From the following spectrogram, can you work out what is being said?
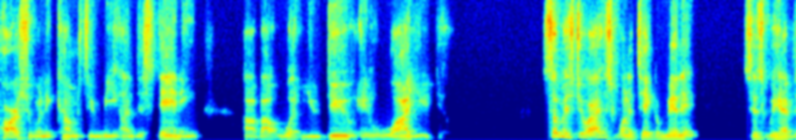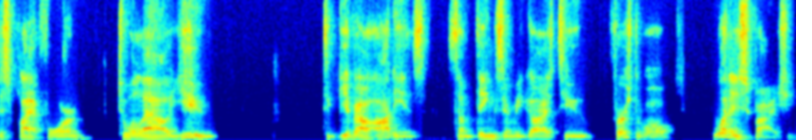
partial when it comes to me understanding about what you do and why you do. So, Ms. Joy, I just want to take a minute since we have this platform to allow you to give our audience some things in regards to, first of all, what inspires you?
